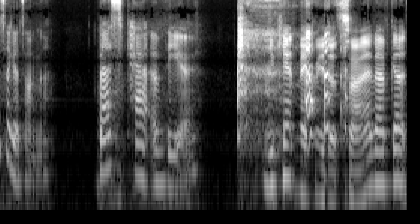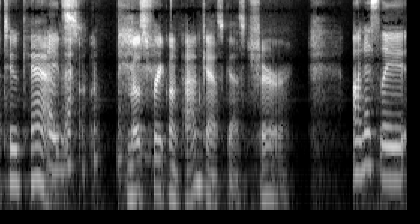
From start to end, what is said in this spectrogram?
It's a good song though. Best cat of the year. You can't make me decide. I've got two I cats. know. Most frequent podcast guest, sure. Honestly,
